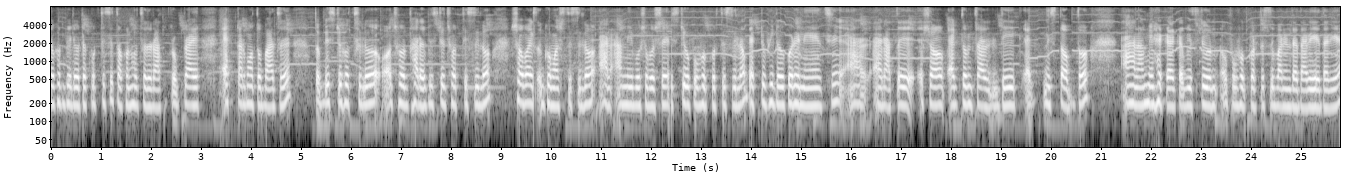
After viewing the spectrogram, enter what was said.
যখন ভিডিওটা করতেছি তখন হচ্ছে রাত্র প্রায় একটার মতো বাজে। তো বৃষ্টি হচ্ছিল, অঝোর ধারায় বৃষ্টি ঝরতেছিল, সবাই ঘুম আসতেছিল আর আমি বসে বসে বৃষ্টি উপভোগ করতেছিলাম। একটু ভিডিও করে নিয়েছি আর রাতে সব একদম চারদিক এক নিস্তব্ধ। আর আমি একা একা বৃষ্টি উপভোগ করতেছি বারিন্দা দাঁড়িয়ে দাঁড়িয়ে।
